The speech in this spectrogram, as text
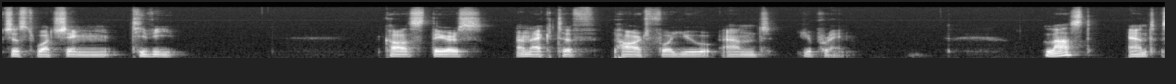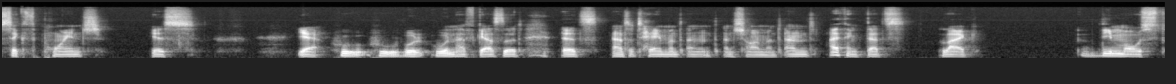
just watching tv because there's an active part for you and your brain. Last and sixth point is yeah who who would wouldn't have guessed it? It's entertainment and enjoyment. And i think that's like the most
